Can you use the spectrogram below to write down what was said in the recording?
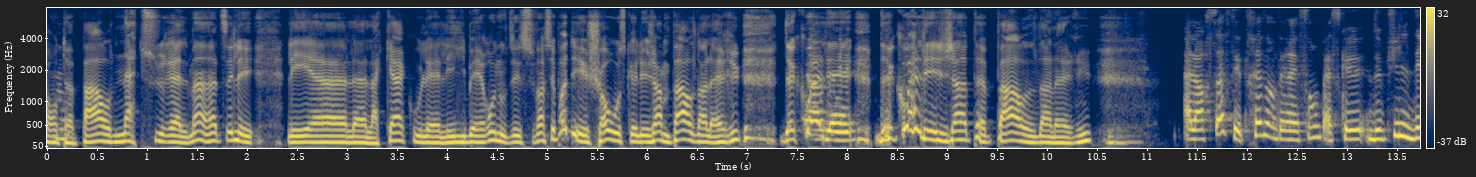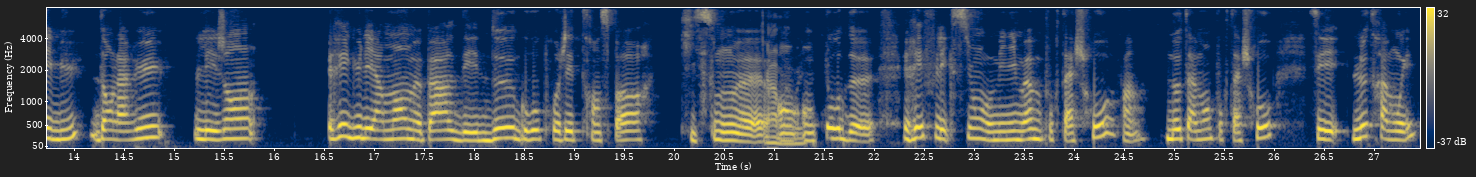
on te parle naturellement? Hein? Tu sais, les, les, la, la CAQ ou les, les libéraux nous disent souvent, c'est pas des choses que les les gens me parlent dans la rue. De quoi, ah les, ben. de quoi les gens te parlent dans la rue? Alors ça, c'est très intéressant parce que depuis le début, dans la rue, les gens régulièrement me parlent des deux gros projets de transport qui sont euh, ah, ben en, cours de réflexion au minimum pour Tachereau, enfin notamment pour Tachereau. C'est le tramway,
